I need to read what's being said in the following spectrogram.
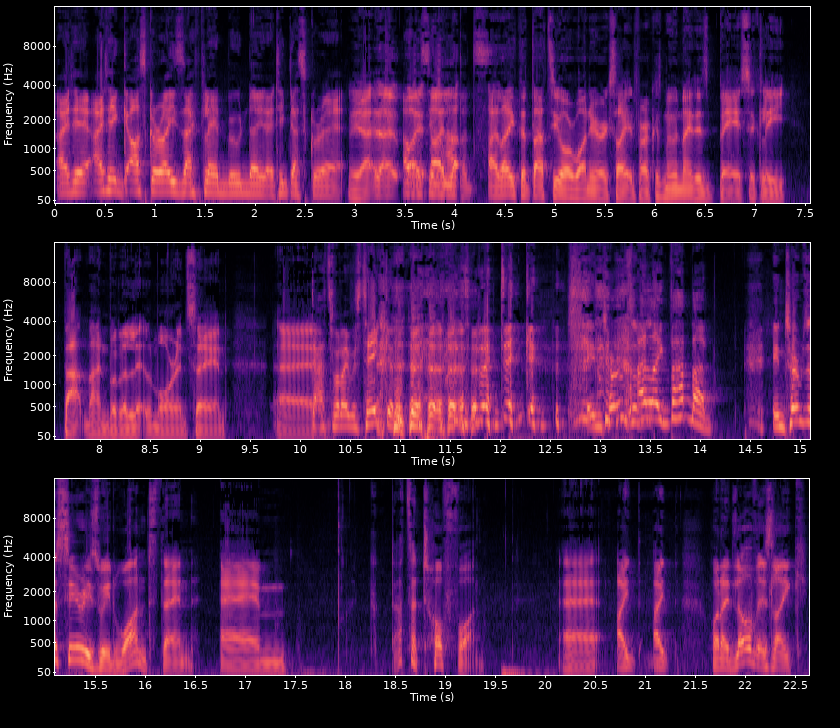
I think I think Oscar Isaac playing Moon Knight. I think that's great. Yeah, I, I wanna see what li- happens. I like that that's your one you're excited for because Moon Knight is basically Batman, but a little more insane. Uh, That's what I was thinking. That's what I'm thinking. In terms of- I like Batman. in terms of series we'd want, then um, that's a tough one. Uh, I, I, what I'd love is like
